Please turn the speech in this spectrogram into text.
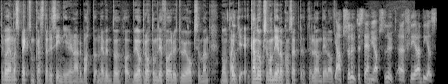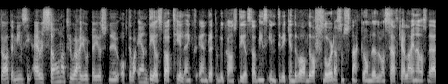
det var en aspekt som kastades in i den här debatten. Jag vet inte, vi har pratat om det förut du och jag också, men någon tanke, kan det också vara en del av konceptet? Eller en del av... Ja, absolut, det stämmer ju absolut. Flera delstater, minns i Arizona tror jag har gjort det just nu och det var en delstat till, en, en republikansk delstat, minns inte vilken det var, om det var Florida som snackade om det eller var South Carolina eller sånt där.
